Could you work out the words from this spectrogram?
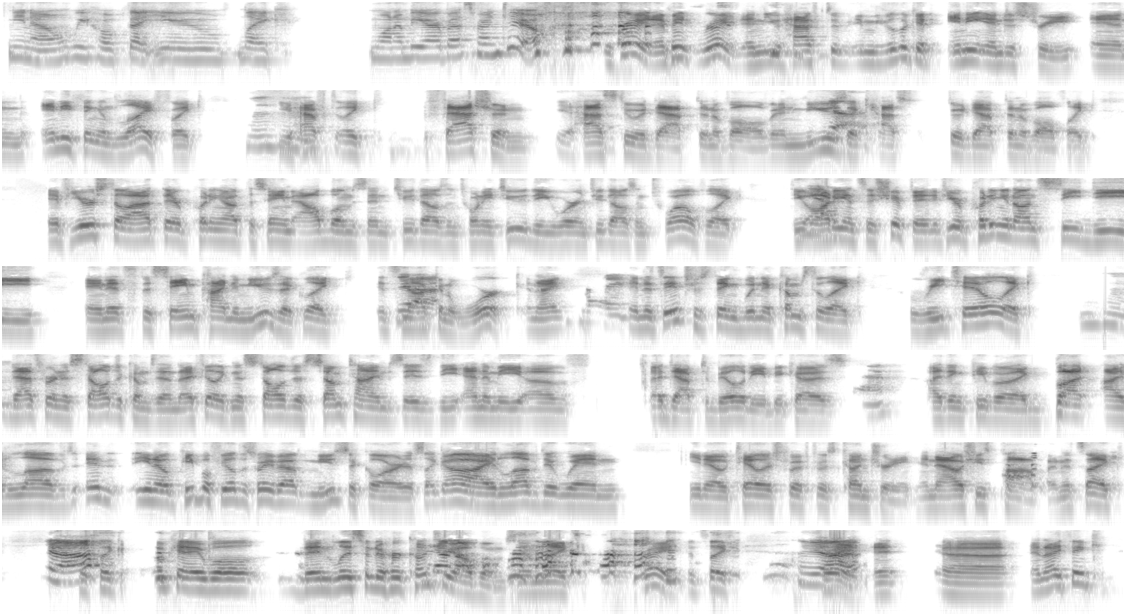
you know, we hope that you like want to be our best friend too. right. I mean, right. And you have to, I mean, if you look at any industry and anything in life, like mm-hmm. you have to, like fashion it has to adapt and evolve, and music yeah. has to adapt and evolve. Like if you're still out there putting out the same albums in 2022 that you were in 2012, like the yeah. audience has shifted. If you're putting it on CD and it's the same kind of music, like it's yeah. not going to work. And I, right. and it's interesting when it comes to like retail, like Mm-hmm. That's where nostalgia comes in. I feel like nostalgia sometimes is the enemy of adaptability because yeah. I think people are like, but I loved, and you know, people feel this way about musical artists. Like, oh, I loved it when, you know, Taylor Swift was country and now she's pop. And it's like, yeah. it's like, okay, well, then listen to her country yeah. albums. And like, right. It's like, yeah. Right. And, uh, and I think,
